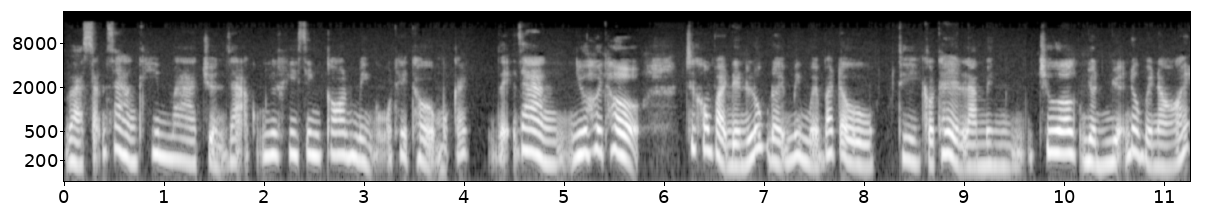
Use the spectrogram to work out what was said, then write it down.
Và sẵn sàng khi mà chuyển dạ cũng như khi sinh con, mình cũng có thể thở một cách dễ dàng như hơi thở. Chứ không phải đến lúc đấy mình mới bắt đầu thì có thể là mình chưa nhuần nhuyễn được với nó ấy.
